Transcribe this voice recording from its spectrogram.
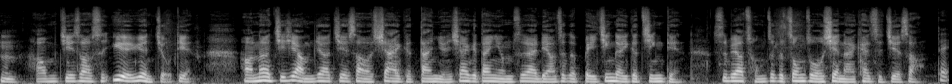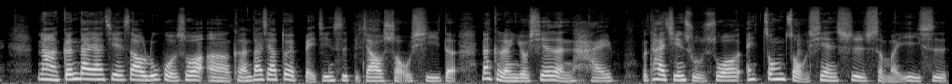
嗯，好，我们介绍是月苑酒店。好，那接下来我们就要介绍下一个单元。下一个单元我们是来聊这个北京的一个经典，是不是要从这个中轴线来开始介绍？对，那跟大家介绍，如果说呃，可能大家对北京是比较熟悉的，那可能有些人还不太清楚说，哎，中轴线是什么意思？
